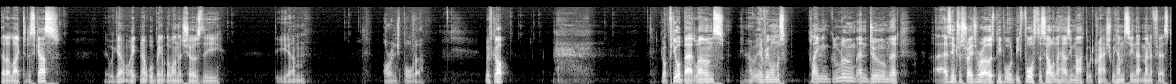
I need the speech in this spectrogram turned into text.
that I'd like to discuss. There we go. Wait, no, we'll bring up the one that shows the the um, orange border. We've got got fewer bad loans. You know, everyone was claiming gloom and doom that as interest rates rose, people would be forced to sell and the housing market would crash. We haven't seen that manifest.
